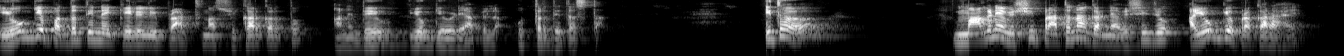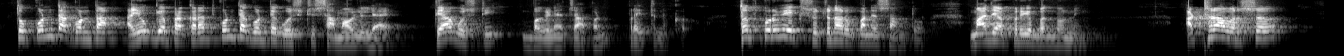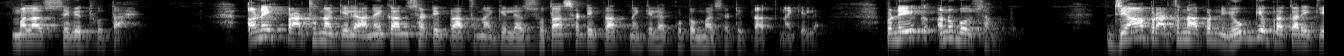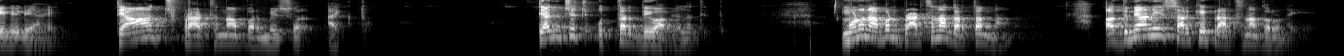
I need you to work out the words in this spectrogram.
योग्य पद्धतीने केलेली प्रार्थना स्वीकार करतो आणि देव योग्य वेळी आपल्याला उत्तर देत असतात. इथं मागण्याविषयी प्रार्थना करण्याविषयी जो अयोग्य प्रकार आहे तो कोणता कोणता अयोग्य प्रकारात कोणत्या कोणत्या गोष्टी सामावलेल्या आहेत त्या गोष्टी बघण्याचा आपण प्रयत्न करू. तत्पूर्वी एक सूचना रूपाने सांगतो. माझ्या प्रिय बंधूंनी अठरा वर्ष मला सेवेत होत आहे. अनेक प्रार्थना केल्या अनेकांसाठी प्रार्थना केल्या स्वतःसाठी प्रार्थना केल्या कुटुंबासाठी प्रार्थना केल्या. पण एक अनुभव सांगतो. ज्या प्रार्थना आपण योग्य प्रकारे केलेली आहे त्याच प्रार्थना परमेश्वर ऐकतो. त्यांचेच उत्तर देव आपल्याला देतो. म्हणून आपण प्रार्थना करताना अज्ञानीसारखे प्रार्थना करू नये.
